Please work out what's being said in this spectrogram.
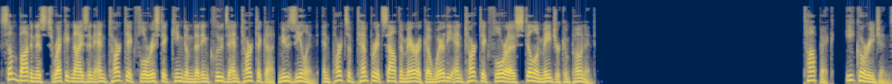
Some botanists recognize an Antarctic floristic kingdom that includes Antarctica, New Zealand, and parts of temperate South America where the Antarctic flora is still a major component. Ecoregions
